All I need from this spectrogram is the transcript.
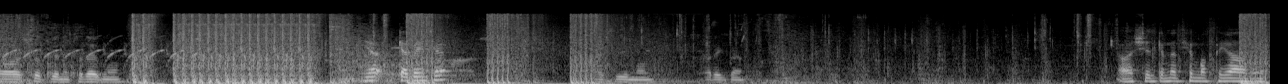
Oh, shotgun, ik ga dood, man. Ja, ik heb eentje. Ik zie je, man. Waar ik ben. Oh shit, ik heb net geen materiaal meer.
